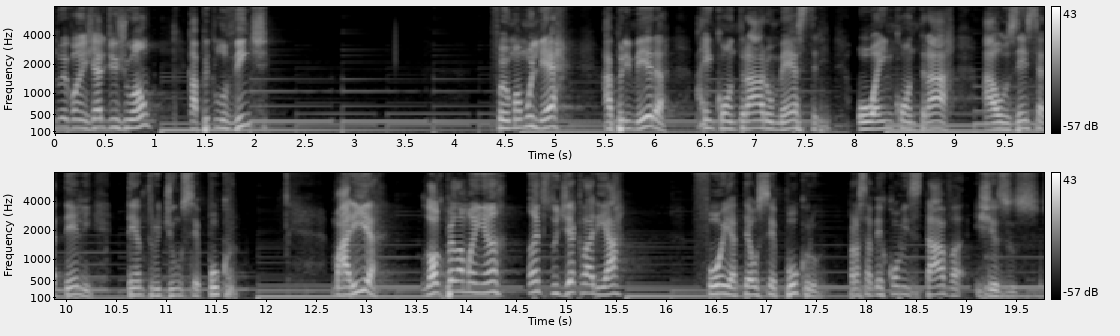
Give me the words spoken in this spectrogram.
no Evangelho de João, capítulo 20, foi uma mulher a primeira a encontrar o mestre ou a encontrar a ausência dele dentro de um sepulcro. Maria, logo pela manhã, antes do dia clarear, foi até o sepulcro para saber como estava Jesus.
